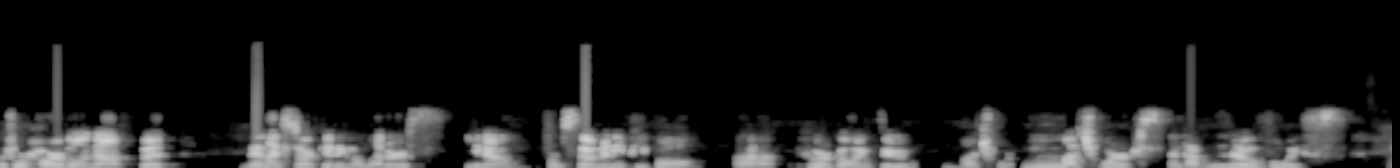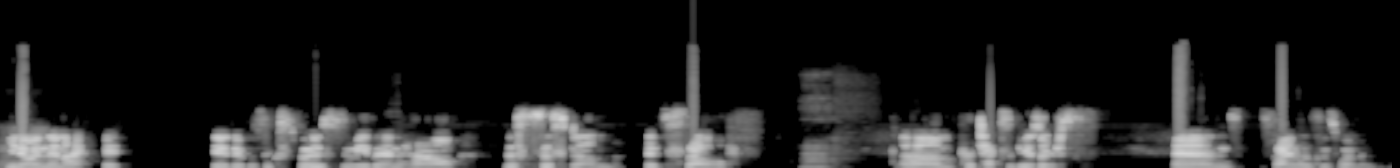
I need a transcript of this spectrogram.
which were horrible enough. But then I start getting the letters, you know, from so many people uh, who are going through much worse, much worse, and have no voice, mm-hmm. you know. And mm-hmm. then I, it, it, it, was exposed to me then how the system itself mm. um, protects abusers and silences women.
